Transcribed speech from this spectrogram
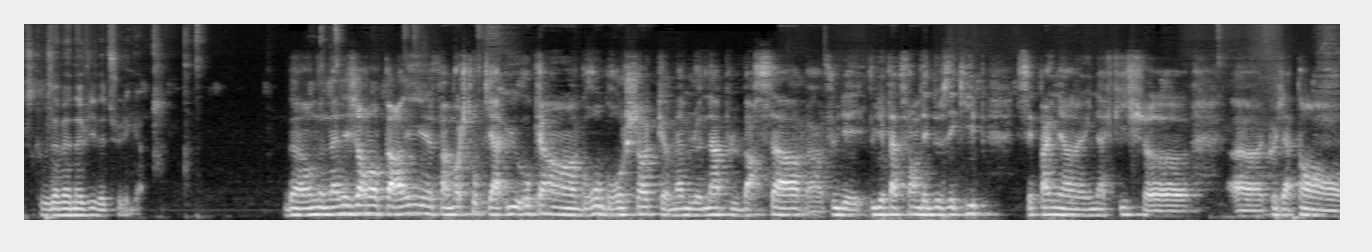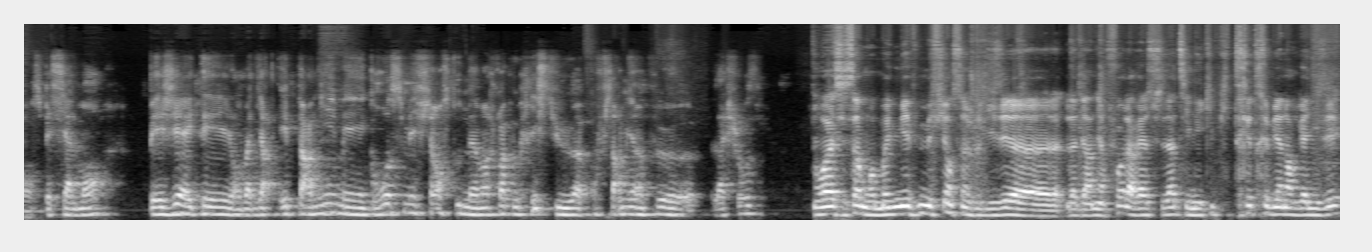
Est-ce que vous avez un avis là-dessus, les gars? Ben, on en a légèrement parlé. Enfin, moi, je trouve qu'il n'y a eu aucun gros, gros choc. Même le Naples, le Barça, ben, vu, l'état de forme des deux équipes, c'est pas une, affiche euh, euh, que j'attends spécialement. PSG a été, on va dire, épargné, mais grosse méfiance tout de même. Hein. Je crois que Chris, tu as confirmé un peu la chose. Ouais, c'est ça. Moi, méfiance, hein, je le disais euh, la dernière fois. La Real Sociedad, c'est une équipe qui est très très bien organisée.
